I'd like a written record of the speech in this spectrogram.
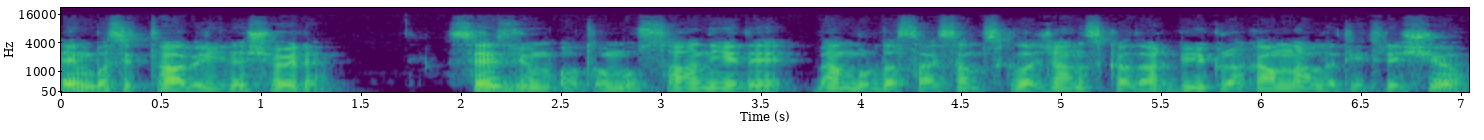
En basit tabiriyle şöyle. Sezyum atomu saniyede ben burada saysam sıkılacağınız kadar büyük rakamlarla titreşiyor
